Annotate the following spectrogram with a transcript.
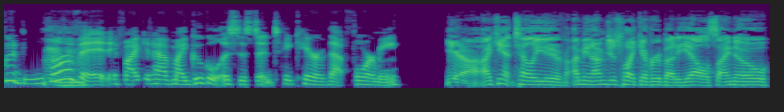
would love Mhm. it if I could have my Google assistant take care of that for me. Yeah, I can't tell you. I mean, I'm just like everybody else. I know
